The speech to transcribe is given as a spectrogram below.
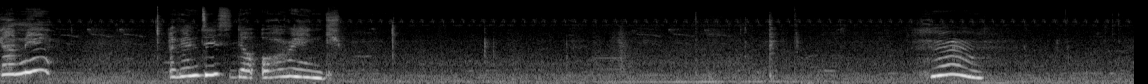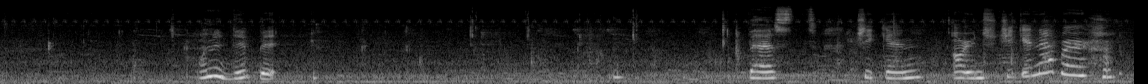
Yummy. I can taste the orange. Hmm. Want to dip it. Best chicken, orange chicken ever.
